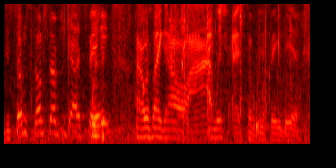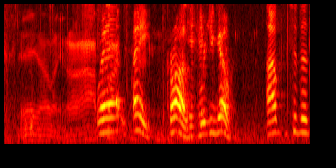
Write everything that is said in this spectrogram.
Just some some stuff you guys say. I was like, oh, I wish I had something to say there. And I'm like, ah, Where, fuck. hey, Cross, where'd you go? Up to the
